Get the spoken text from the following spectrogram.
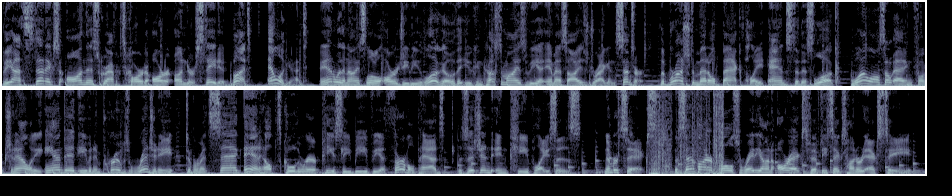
The aesthetics on this graphics card are understated, but elegant, and with a nice little RGB logo that you can customize via MSI's Dragon Center. The brushed metal backplate adds to this look, while also adding functionality, and it even improves rigidity to prevent sag and helps cool the rear PCB via thermal pads positioned in key places. Number 6. The Sapphire Pulse Radeon RX 5600 XT.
